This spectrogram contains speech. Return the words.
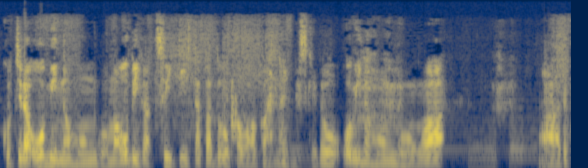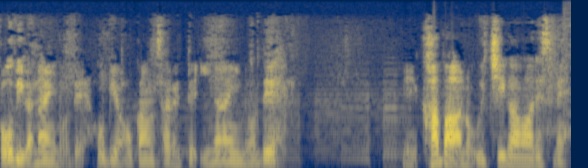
こちら帯の文言、まあ、帯がついていたかどうかはわかんないんですけど、帯の文言は、あ、とか帯がないので、帯は保管されていないので、えカバーの内側ですね。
